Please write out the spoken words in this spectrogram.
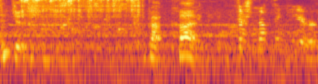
it just got cut." There's nothing here.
